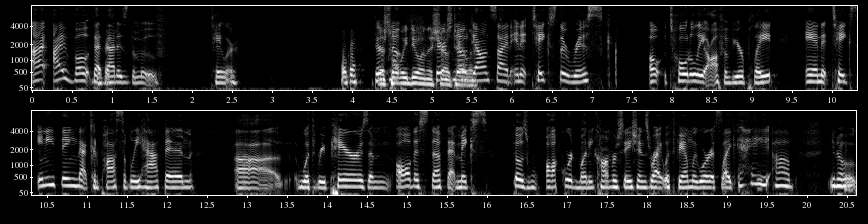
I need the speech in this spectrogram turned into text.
I I vote that that is the move. Taylor. Okay. That's what we do on the show, There's no Taylor. downside, and it takes the risk oh, totally off of your plate, and it takes anything that could possibly happen uh, with repairs and all this stuff that makes those awkward money conversations right with family where it's like hey uh you know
